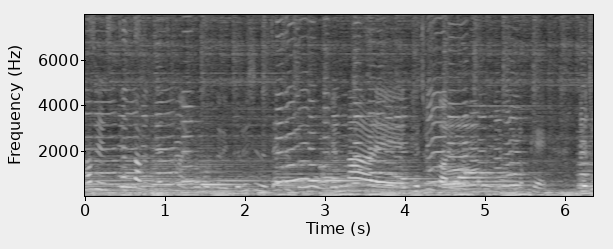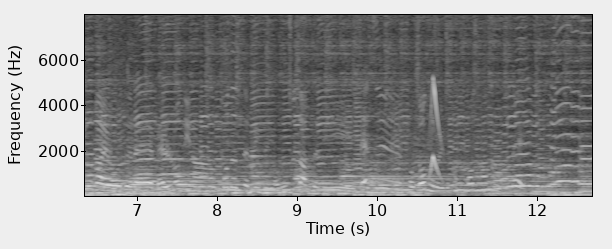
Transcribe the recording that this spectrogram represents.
사실 스탠다드 재즈나 여러분들이 들으시는 재즈도 옛날에 대중가요거든요. 이렇게 대중가요들의 멜로디랑 코드들을 이제 연주자들이 재즈 버전으로 이제 바꿔서 하는 건데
